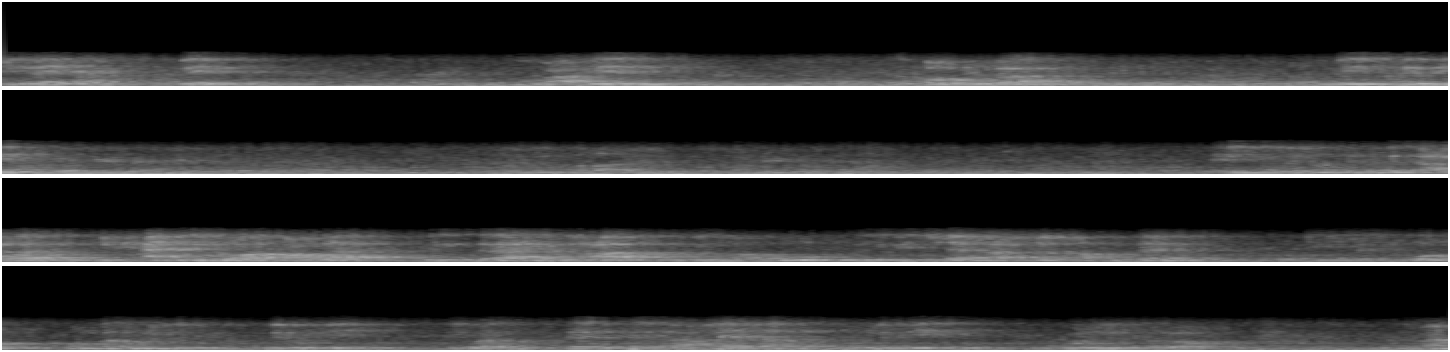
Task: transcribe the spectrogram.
فيه اي حاجة في البيت وبعدين الخوف ده ويبتدي المسلسلات اللي بتبقى على الوقت الحمل اللي هو رفعه ده بالذراع اللي بالعرض وبالمخروط واللي بيتشال عشان حط ذلك القرب هم دول اللي بيمثلوا إيه؟ الوزن الثابت العملية خمسة كل إيه؟ كل الفراغ تمام؟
